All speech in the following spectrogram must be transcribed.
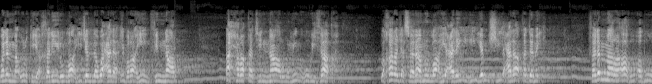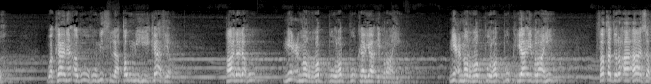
ولما ألقي خليل الله جل وعلا إبراهيم في النار أحرقت النار منه وثاقه وخرج سلام الله عليه يمشي على قدميه. فلما رآه أبوه وكان أبوه مثل قومه كافرا قال له نعم الرب ربك يا إبراهيم نعم الرب ربك يا إبراهيم فقد رأى آزر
